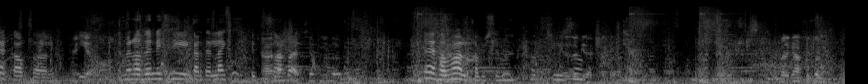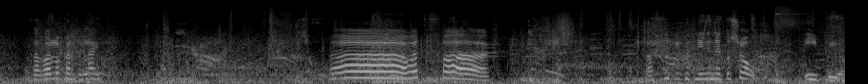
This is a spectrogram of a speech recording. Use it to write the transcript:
Ε, κάπου θα βάλω. Εμένα δεν έχει καρτελάκι και του Α, Να κάνω. βάλεις, έχουμε εδώ. Ε, θα βάλω κάποια στιγμή. Θα το Δεν θυμηθώ. το κοίταξα τώρα. Βάλει κανένα φωτό. Θα βάλω καρτελάκι. Α, what the fuck. Αυτό το παιχνίδι είναι τόσο ήπιο.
